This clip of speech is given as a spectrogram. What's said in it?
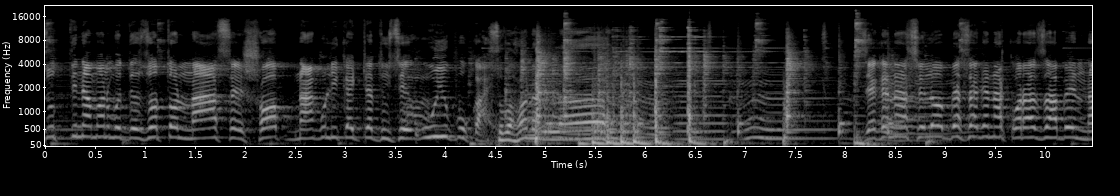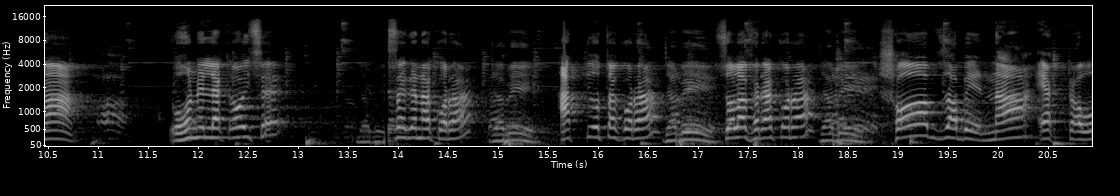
চুক্তিনামার মধ্যে যত না আছে সব নাগুলি কাইটা ধুইছে উই পোকায় যেখানে ছিল বেচা কেনা করা যাবে না। ওখানে লেখা হয়েছে যাবে। বেচা কেনা করা যাবে। আত্মীয়তা করা যাবে। চলাফেরা করা যাবে। সব যাবে না একটাও।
